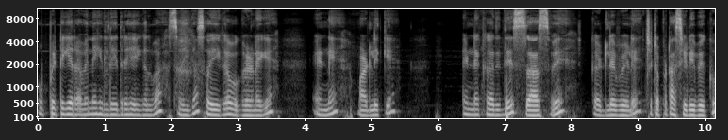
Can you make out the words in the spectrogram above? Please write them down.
ಉಪ್ಪಿಟ್ಟಿಗೆ ರವೆನೇ ಇಲ್ಲದೇ ಇದ್ದರೆ ಹೇಗಲ್ವಾ? ಸೊ ಈಗ ಸೊ ಈಗ ಒಗ್ಗರಣೆಗೆ ಎಣ್ಣೆ ಮಾಡಲಿಕ್ಕೆ. ಎಣ್ಣೆ ಕಾದಿದೆ ಸಾಸಿವೆ, ಕಡಲೆಬೇಳೆ, ಚಿಟಪಟ ಸಿಡಿಬೇಕು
